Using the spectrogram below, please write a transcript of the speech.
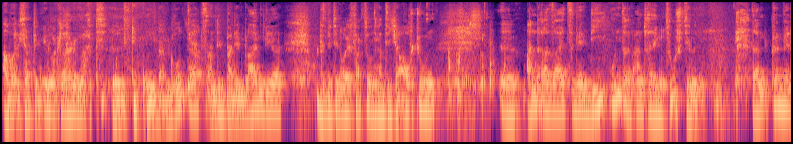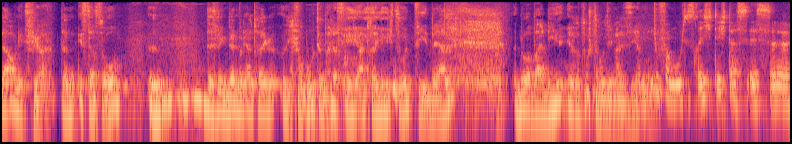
Aber ich habe dem immer klar gemacht, äh, es gibt einen, einen Grundsatz, an dem, bei dem bleiben wir. Und das wird die neue Fraktion ganz sicher auch tun. Äh, andererseits, wenn die unseren Anträgen zustimmen, dann können wir da auch nichts für. Dann ist das so. Äh, deswegen werden wir die Anträge, ich vermute mal, dass wir die Anträge nicht zurückziehen werden, nur weil die ihre Zustimmung signalisieren. Du vermutest richtig, das ist äh,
